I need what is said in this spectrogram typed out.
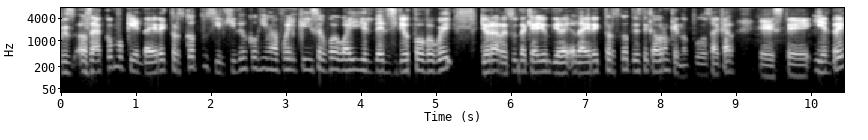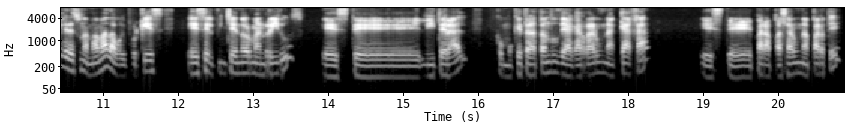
pues, o sea, como que el Director Scott, pues si el Hideo Kojima fue el que hizo el juego ahí y él decidió todo, güey. Y ahora resulta que hay un Director Scott de este cabrón que no pudo sacar. Este, y el trailer es una mamada, güey, porque es, es el pinche Norman Ridus, este, literal, como que tratando de agarrar una caja, este, para pasar una parte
